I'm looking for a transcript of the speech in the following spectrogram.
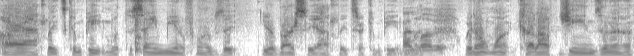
our athletes competing with the same uniforms that your varsity athletes are competing I with. love it. We don't want cut off jeans and a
